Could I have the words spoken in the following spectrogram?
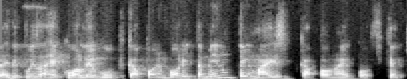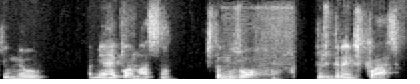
Aí depois a Record levou o pica-pau embora e também não tem mais pica-pau na Record. Fica aqui o meu, a minha reclamação. Estamos órfãos dos grandes clássicos.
